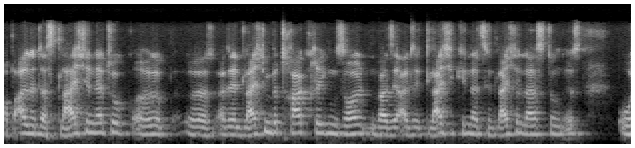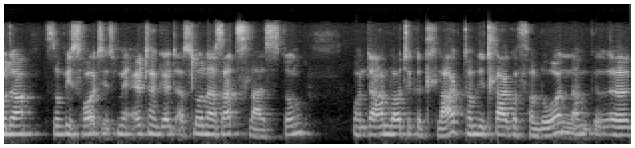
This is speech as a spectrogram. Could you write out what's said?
Ob alle das gleiche Netto, äh, äh, den gleichen Betrag kriegen sollten, weil sie alle gleiche Kinder die gleiche Leistung ist, oder so wie es heute ist, mehr Elterngeld als Lohnersatzleistung. Und da haben Leute geklagt, haben die Klage verloren, haben äh,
